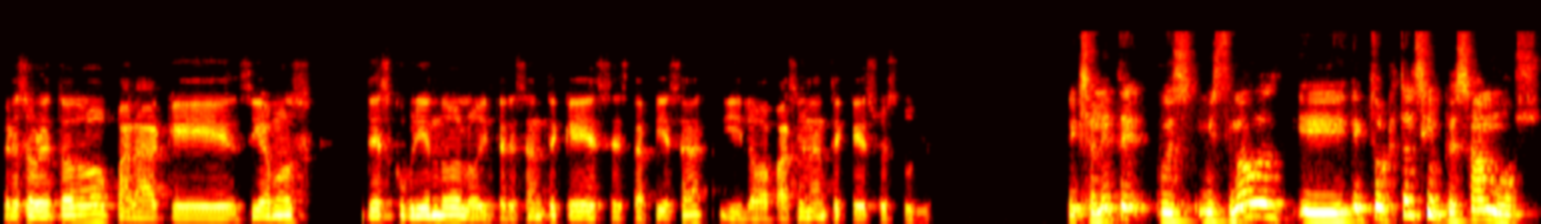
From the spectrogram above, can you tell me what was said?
pero sobre todo para que sigamos descubriendo lo interesante que es esta pieza y lo apasionante que es su estudio. Excelente. Pues, mi estimado eh, Héctor, ¿qué tal si empezamos?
